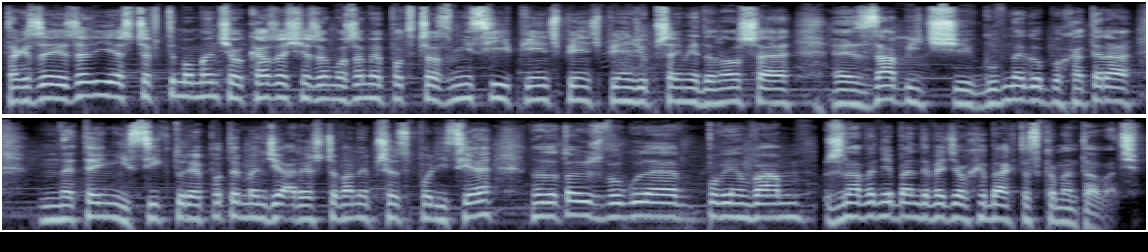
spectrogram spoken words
Także jeżeli jeszcze w tym momencie okaże się, że możemy podczas misji 555 uprzejmie donoszę e, zabić głównego bohatera tej misji, który potem będzie aresztowany przez policję, no to to już w ogóle powiem wam, że nawet nie będę wiedział chyba jak to skomentować.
